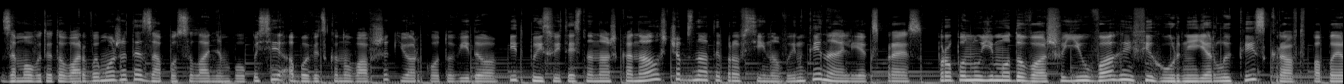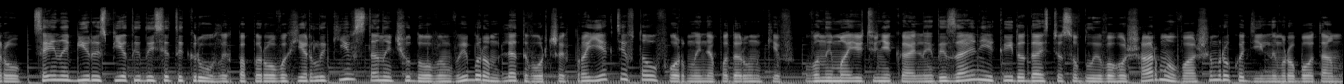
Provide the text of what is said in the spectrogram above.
Замовити товар ви можете за посиланням в описі або відсканувавши QR-код у відео. Підписуйтесь на наш канал, щоб знати про всі новинки на AliExpress. Пропонуємо до вашої уваги фігурні ярлики з крафт паперу. Цей набір із 50 круглих паперових ярликів стане чудовим вибором для творчих проєктів та оформлення подарунків. Вони мають унікальний дизайн, який додасть особливого шарму вашим рукодільним роботам.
